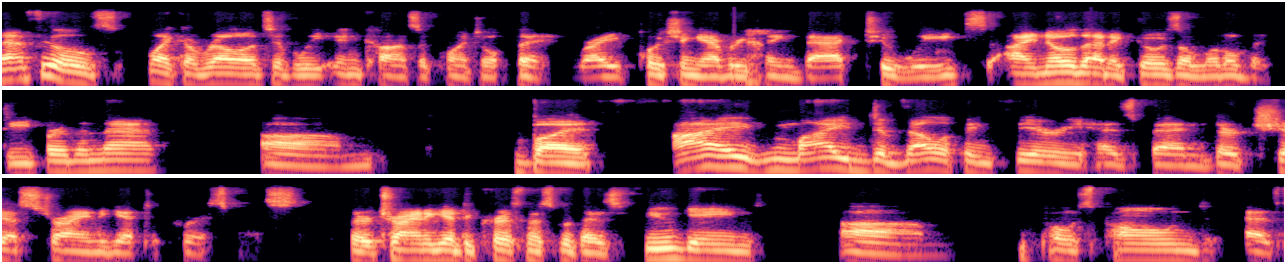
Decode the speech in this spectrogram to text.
that feels like a relatively inconsequential thing, right? Pushing everything back two weeks. I know that it goes a little bit deeper than that. Um, but I, my developing theory has been they're just trying to get to Christmas. They're trying to get to Christmas with as few games um, postponed as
